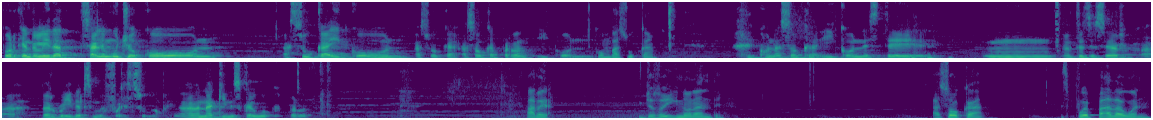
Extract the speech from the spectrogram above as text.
porque en realidad sale mucho con Azuka y con Azoka, Azoka, perdón, y con... Con Bazooka. Con Azoka y con este... mm, antes de ser uh, Darth Vader se me fue su nombre. Anakin Skywalker, perdón. A ver, yo soy ignorante. Ahsoka fue Padawan.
